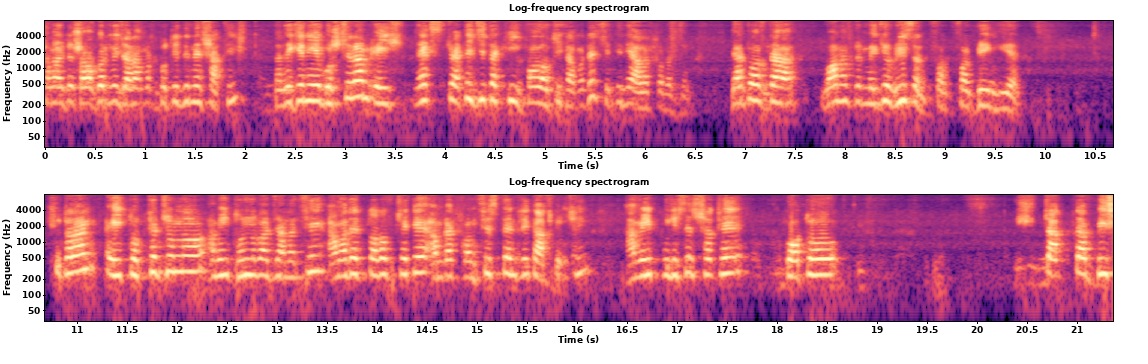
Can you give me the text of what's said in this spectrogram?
সমাজের সহকর্মী যারা আমার প্রতিদিনের সাথী, তাদেরকে নিয়ে বসছিলাম এই নেক্সট স্ট্র্যাটেজিটা কি হওয়া উচিত আমাদের সেটি নিয়ে আলাপ করার জন্য। That was the one of the major reason for for being here সুতরাং এই তথ্যের জন্য আমি ধন্যবাদ জানাচ্ছি। আমাদের তরফ থেকে আমরা কনসিস্টেন্টলি কাজ করছি। আমি পুলিশের সাথে গত চারটা বিশ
